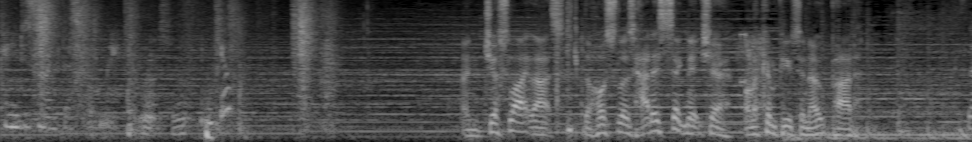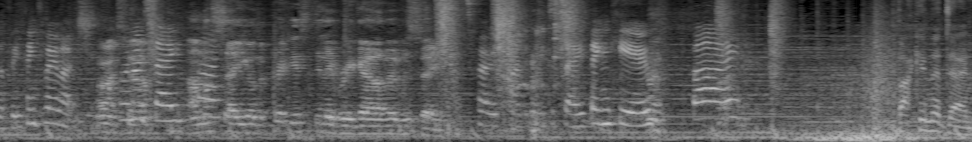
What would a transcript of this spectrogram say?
Can you decide this for me? Thank you. And just like that, the hustlers had his signature on a computer notepad. It's lovely. Thank you very much. All right, Have a nice day. I must say, you're the prettiest delivery girl I've ever seen. It's very kind of you to say. Thank you. Bye. Back in the den,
